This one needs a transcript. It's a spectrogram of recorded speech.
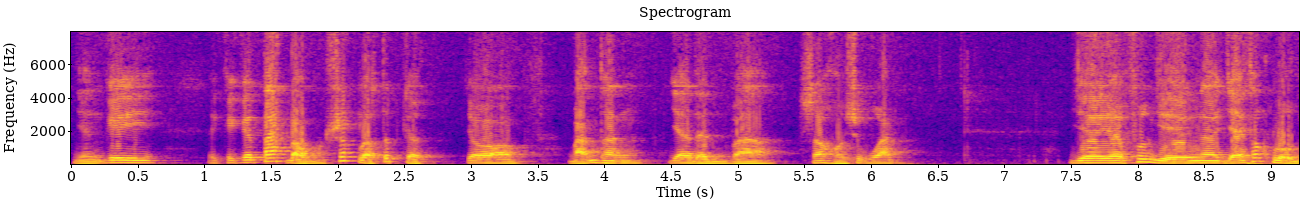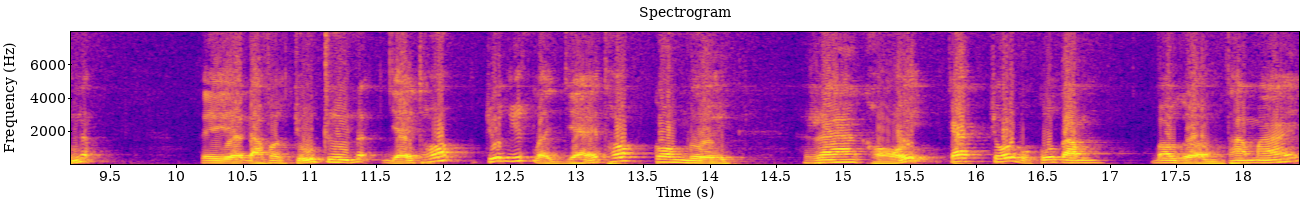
những cái cái cái tác động rất là tích cực cho bản thân gia đình và xã hội xung quanh. Về phương diện ờ, giải thoát luận đó, thì đạo Phật chủ trương đó giải thoát trước nhất là giải thoát con người ra khỏi các chối buộc của tâm bao gồm tham ái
